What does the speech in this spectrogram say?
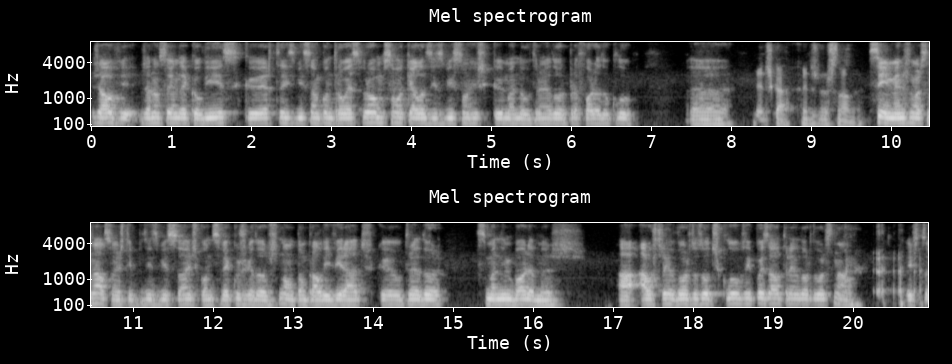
já ouvi, já não sei onde é que eu li isso, que esta exibição contra o West Brom são aquelas exibições que mandam o treinador para fora do clube. Ah, Menos cá, menos no Arsenal, não é? sim, menos no Arsenal, são este tipo de exibições quando se vê que os jogadores não estão para ali virados, que o treinador se manda embora, mas há, há os treinadores dos outros clubes e depois há o treinador do Arsenal. Isto,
